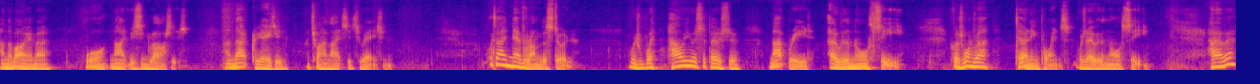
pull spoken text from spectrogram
and the bomb aimer wore night vision glasses, and that created a twilight situation. What I never understood was wh- how you were supposed to map read over the North Sea, because one of our turning points was over the North Sea. However,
